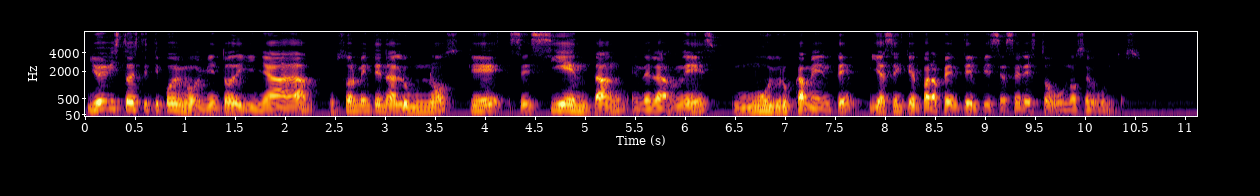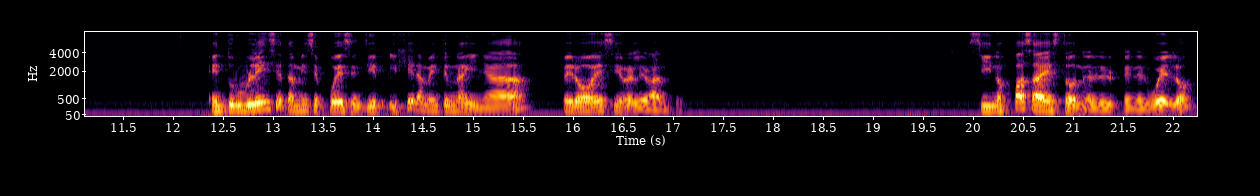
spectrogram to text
Yo he visto este tipo de movimiento de guiñada, usualmente en alumnos que se sientan en el arnés muy bruscamente y hacen que el parapente empiece a hacer esto unos segundos. En turbulencia también se puede sentir ligeramente una guiñada, pero es irrelevante. Si nos pasa esto en el, en el vuelo,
